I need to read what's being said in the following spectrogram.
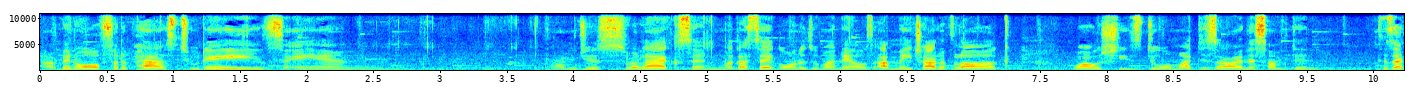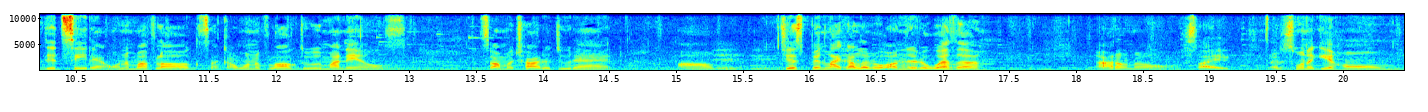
I've been off for the past two days and I'm just relaxing. Like I said, going to do my nails. I may try to vlog while she's doing my design or something. Because I did say that on one of my vlogs. Like I want to vlog doing my nails. So I'm going to try to do that. Um, just been like a little under the weather. I don't know. It's like I just want to get home,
